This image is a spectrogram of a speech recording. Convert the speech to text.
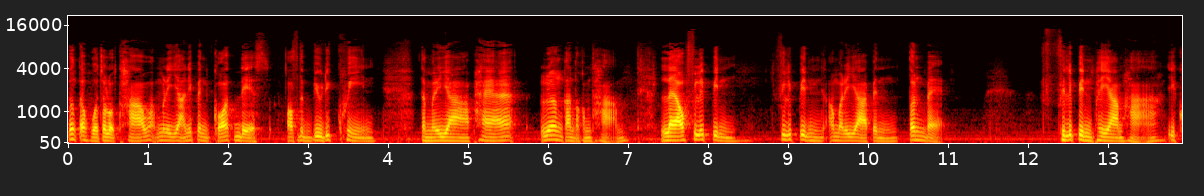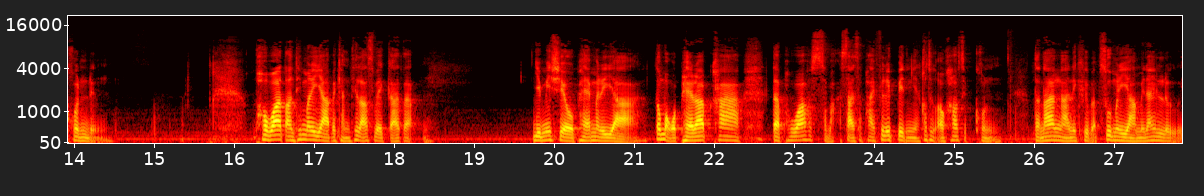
ตั้งแต่หัวจรดเท้าอะมาริยานี่เป็น God days of the beauty queen แต่มาริยาแพ้เรื่องการตอบคำถาม แล้วฟิลิปปินส์ ฟิลิปปินส์เอามาริยาเป็นต้นแบบ ฟิลิปปินส์พยายามหาอีกคนหนึ่ง เพราะว่าตอนที่มาริยาไปแข่งที่ลาสเวกัสอะยิมมิเชลแพ้มาริยา ต้องบอกว่าแพ้ราบคาบ แต่เพราะว่าสายสะพายฟิลิปปินส์เนี่ยเขาถึงเอาเข้า10คน แต่หน้างานนี่คือแบบสู้มาริยาไม่ได้เลย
